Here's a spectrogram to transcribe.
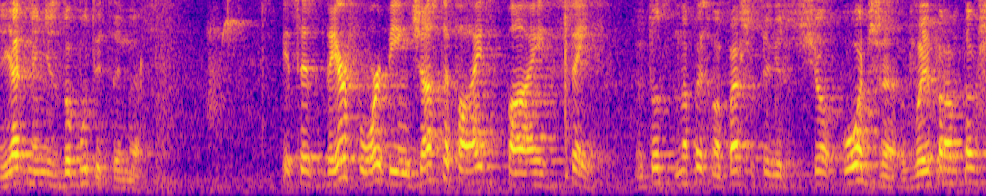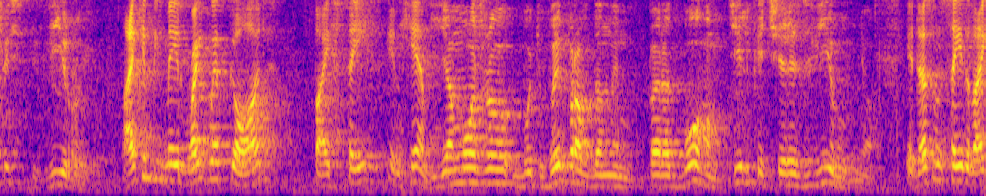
І як мені здобути цей мир? It says, therefore, being justified by faith. І Тут написано перший цей вірш, що отже, виправдавшись вірою, I can be made right with God by faith in Him. я можу бути виправданим перед Богом тільки через віру в нього. It doesn't say that I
